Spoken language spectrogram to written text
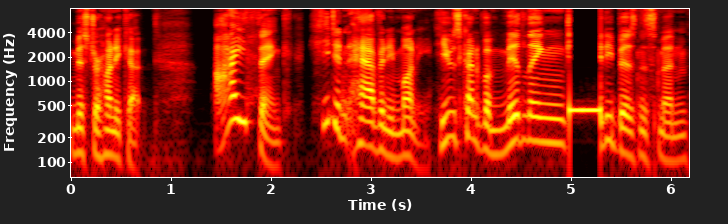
Mr. Honeycutt. I think he didn't have any money. He was kind of a middling shitty businessman.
